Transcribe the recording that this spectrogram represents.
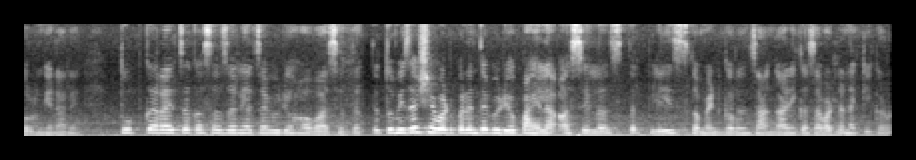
करून घेणार आहे. तूप करायचं कसं? जर ह्याचा व्हिडिओ हवा असेल तर. तर तुम्ही जर शेवटपर्यंत व्हिडिओ पाहिला असेलच तर प्लीज कमेंट करून सांगा आणि कसा वाटला नक्की कळवा.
